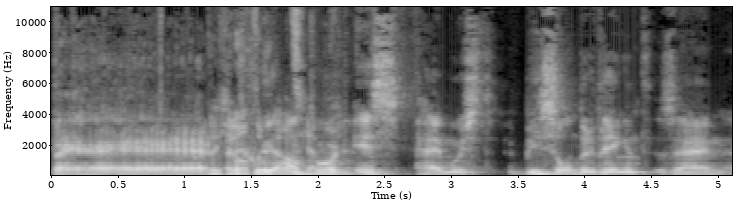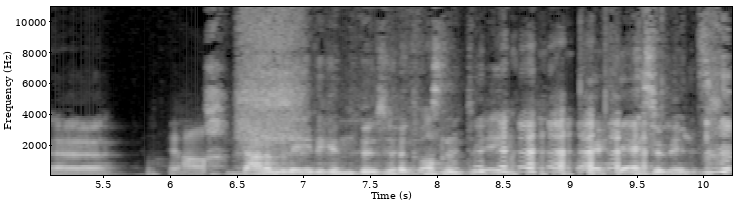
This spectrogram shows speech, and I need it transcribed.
De Het grote goede antwoord is, hij moest bijzonder dringend zijn eh, Ja. darm ledigen. Dus het was een 2. Gert Gijzen wint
